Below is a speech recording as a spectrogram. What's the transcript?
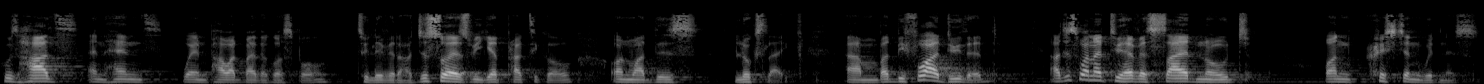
whose hearts and hands were empowered by the gospel to live it out. Just so as we get practical on what this looks like. Um, but before I do that, I just wanted to have a side note on Christian witness.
